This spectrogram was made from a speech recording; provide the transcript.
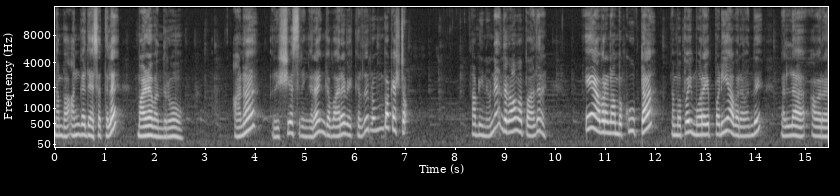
நம்ம அங்க தேசத்தில் மழை வந்துடும் ஆனால் ரிஷ்யசிருங்கரை இங்கே வர வைக்கிறது ரொம்ப கஷ்டம். அப்படின்னோடனே அந்த ரோமபாதர் ஏன் அவரை நம்ம கூப்பிட்டா நம்ம போய் முறைப்படி அவரை வந்து நல்லா அவரை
